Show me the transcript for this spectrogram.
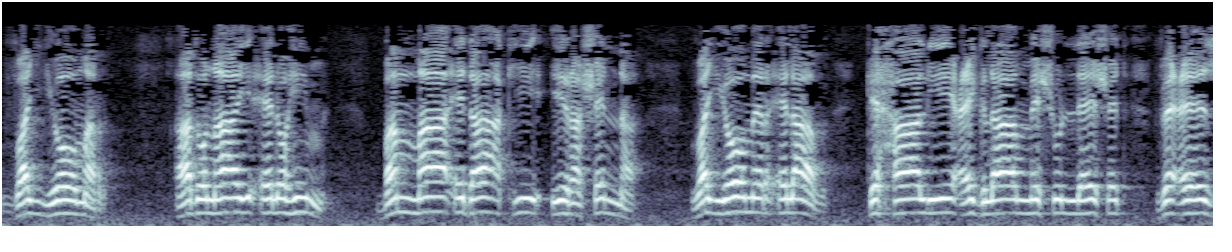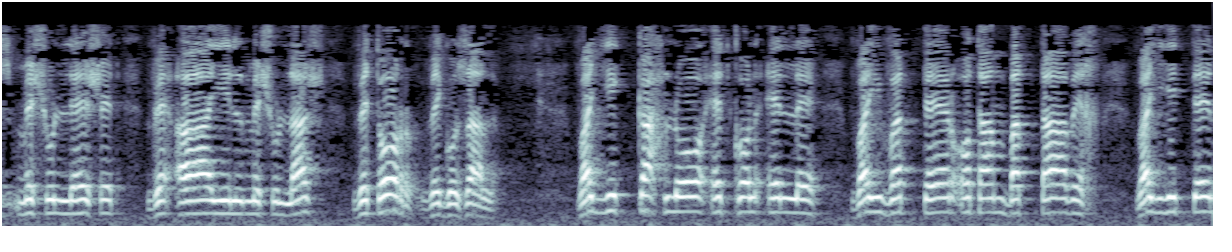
ויאמר, אדוני אלוהים, במה אדע כי אירשנה? ויאמר אליו, כחה לי עגלה משולשת, ועז משולשת, ואיל משולש, ותור וגוזל. ויקח לו את כל אלה, ויוותר אותם בתווך, וייתן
